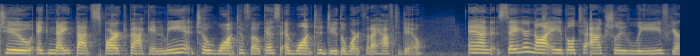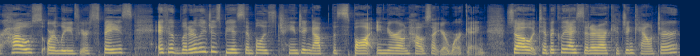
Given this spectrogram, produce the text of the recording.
to ignite that spark back in me to want to focus and want to do the work that I have to do. And say you're not able to actually leave your house or leave your space, it could literally just be as simple as changing up the spot in your own house that you're working. So typically I sit at our kitchen counter,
